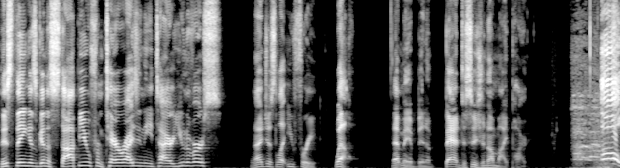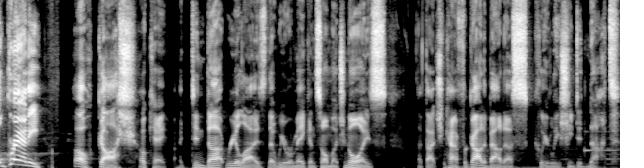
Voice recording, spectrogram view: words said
This thing is gonna stop you from terrorizing the entire universe, and I just let you free. Well, That may have been a bad decision on my part. Oh, Granny! Oh, gosh. Okay. I did not realize that we were making so much noise. I thought she kind of forgot about us. Clearly, she did not.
